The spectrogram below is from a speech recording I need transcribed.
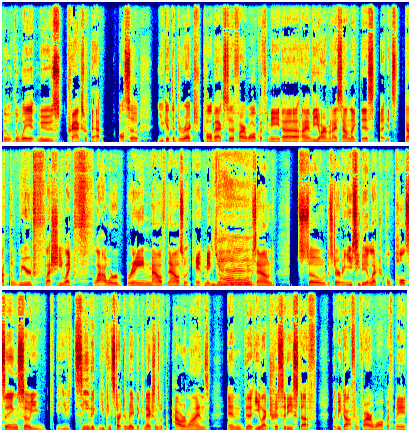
The the way it moves tracks with that. Also, you get the direct callbacks to Fire Walk with Me. Uh, I am the arm and I sound like this, but it's got the weird fleshy like flower brain mouth now, so it can't make the woo woo sound. So disturbing. You see the electrical pulsing, so you you see that you can start to make the connections with the power lines and the electricity stuff that we got from Fire Walk with Me.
